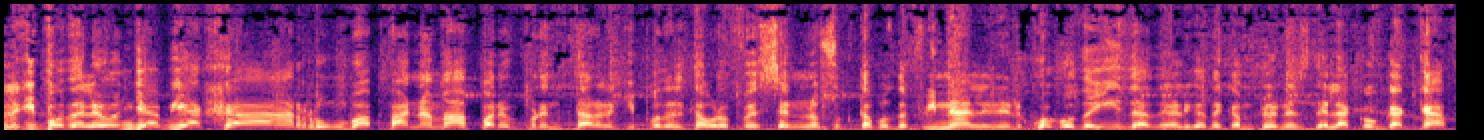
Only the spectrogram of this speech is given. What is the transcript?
El equipo de León ya viaja rumbo a Panamá para enfrentar al equipo del Tauro FC en los octavos de final en el juego de ida de la Liga de Campeones de la CONCACAF.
